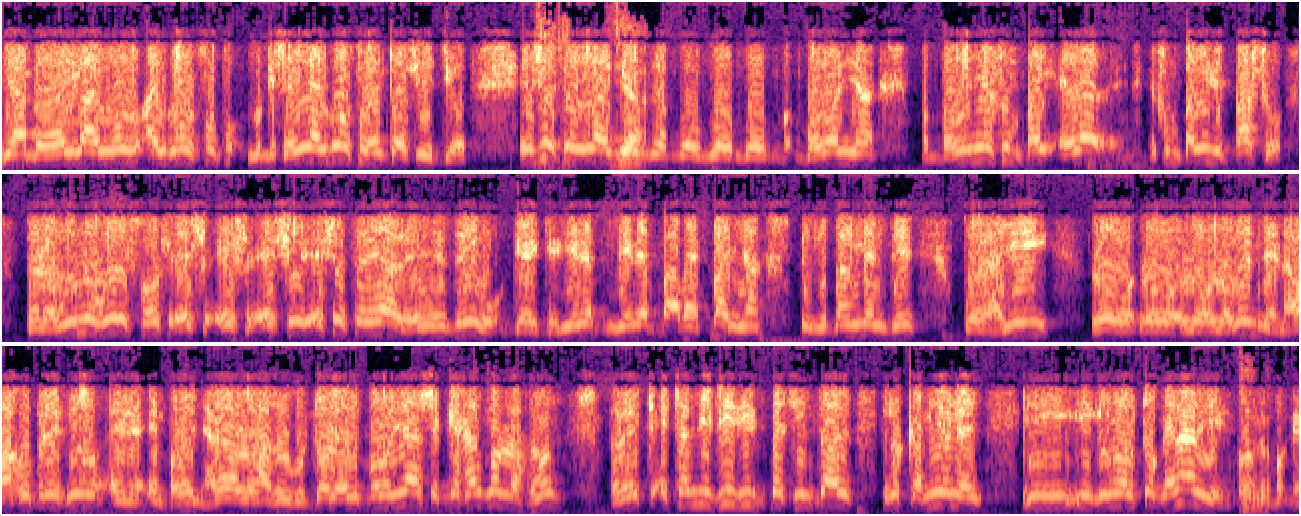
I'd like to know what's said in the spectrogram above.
Ya, pero hay, hay, golfo, porque sería el golfo en todos sitios. Eso sería aquí en Bolonia. Bolonia es un país, es un país de paso, pero algunos golfos, es, es, ese cereal, ese trigo que, que viene, viene para España principalmente, pues allí lo, lo, lo, venden a bajo precio en, en, Polonia. Claro, los agricultores de Polonia se quejan con razón, pero es, tan difícil presentar esos camiones y, y, que no los toque nadie, porque,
